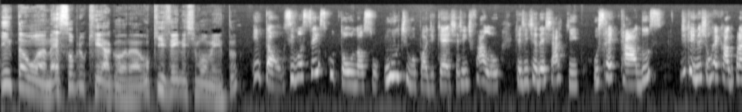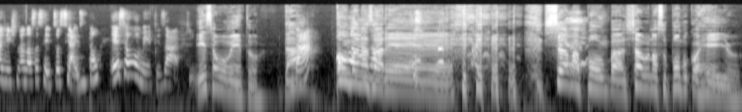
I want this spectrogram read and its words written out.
Então, Ana, é sobre o que agora? O que vem neste momento? Então, se você escutou o nosso último podcast, a gente falou que a gente ia deixar aqui os recados de quem deixou um recado pra gente nas nossas redes sociais. Então, esse é o momento, Isaac. Esse é o momento da, Da Pomba Pomba Nazaré! chama a pomba, chama o nosso pombo correio.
